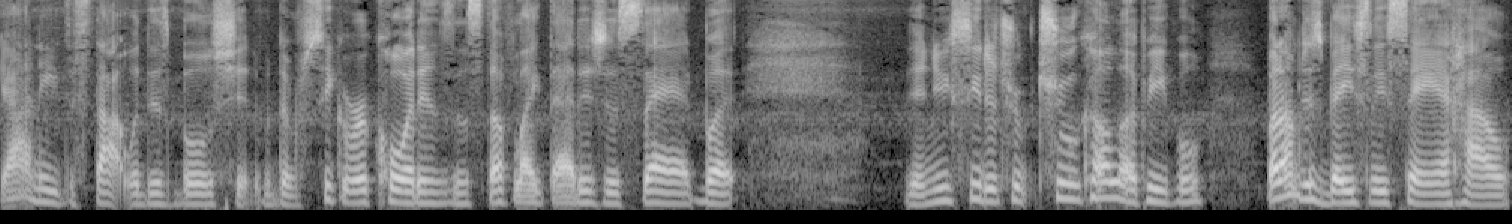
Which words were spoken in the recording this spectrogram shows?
y'all need to stop with this bullshit with the secret recordings and stuff like that. It's just sad. But then you see the tr- true color people. But I'm just basically saying how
